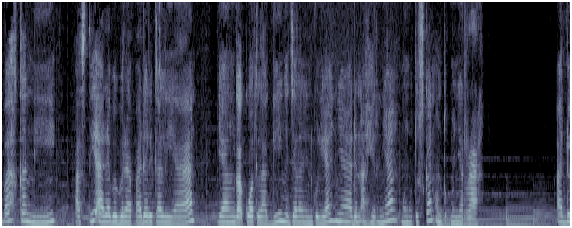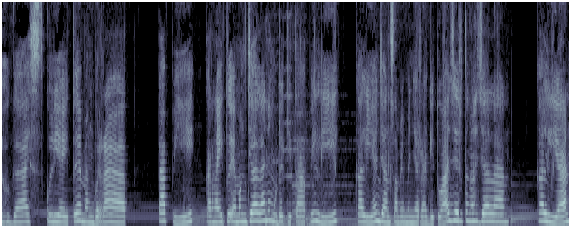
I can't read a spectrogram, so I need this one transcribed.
Bahkan nih, pasti ada beberapa dari kalian yang gak kuat lagi ngejalanin kuliahnya dan akhirnya memutuskan untuk menyerah. Aduh guys, kuliah itu emang berat. Tapi, karena itu emang jalan yang udah kita pilih, kalian jangan sampai menyerah gitu aja di tengah jalan. Kalian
